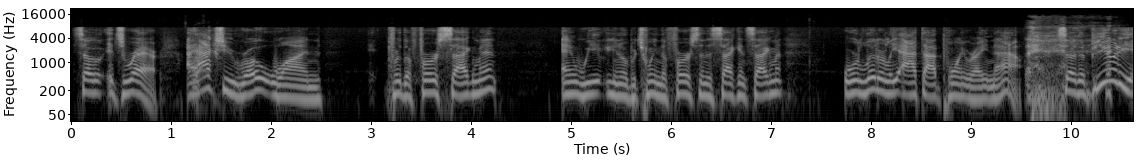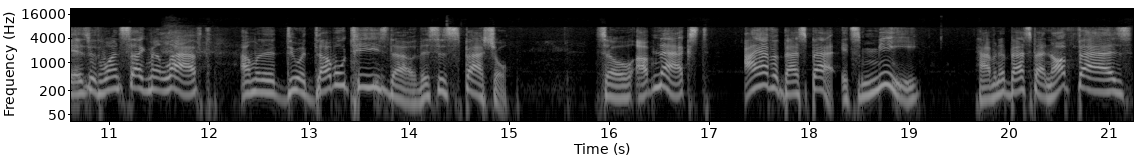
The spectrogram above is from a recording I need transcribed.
So it's rare. I actually wrote one for the first segment, and we, you know, between the first and the second segment, we're literally at that point right now. so the beauty is, with one segment left, I'm going to do a double tease though. This is special. So up next, I have a best bet. It's me having a best bet, not Fez,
